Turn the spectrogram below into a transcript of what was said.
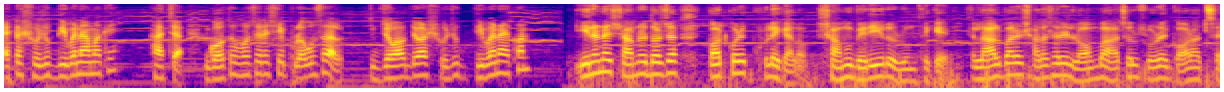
একটা সুযোগ দিবে না আমাকে? আচ্ছা গত বছরে সেই প্রপোজাল জবাব দেওয়ার সুযোগ দিবে না এখন? ইরানের সামনের দরজা কট করে খুলে গেল। শামু বেরিয়ে এলো রুম থেকে। লাল বারের সাদা শাড়ির লম্বা আঁচল ফ্লোরে গড়াচ্ছে।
